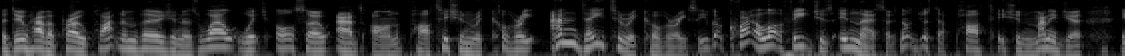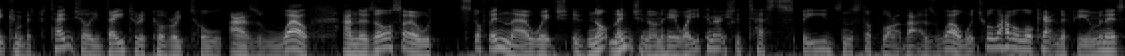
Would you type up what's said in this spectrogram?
They do have a Pro Platinum version as well, which also adds on partition recovery and data recovery. So you've got quite a lot of features in there. So it's not just a partition manager, it can be potentially data recovery tool as well. And there's also stuff in there which is not mentioned on here where you can actually test speeds and stuff like that as well which we'll have a look at in a few minutes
